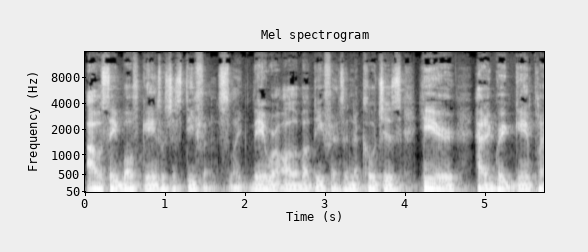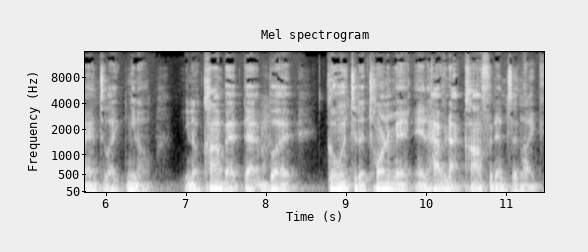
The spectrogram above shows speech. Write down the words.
I would say both games was just defense. Like they were all about defense, and the coaches here had a great game plan to like you know you know combat that. But going to the tournament and having that confidence and like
